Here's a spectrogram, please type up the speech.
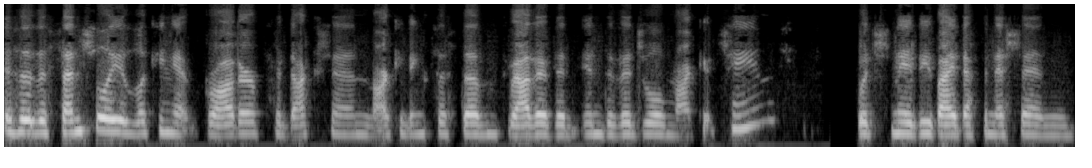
Is it essentially looking at broader production marketing systems rather than individual market chains, which maybe by definition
